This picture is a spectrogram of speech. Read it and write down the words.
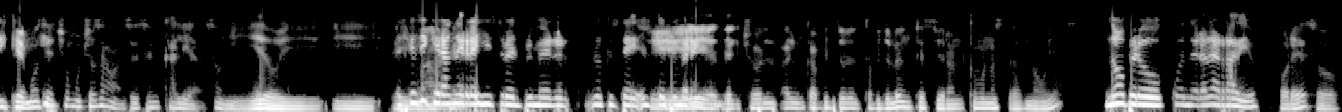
Y que hemos hecho muchos avances en calidad de sonido y... y Es que siquiera no hay imagen. registro del primer, lo que usted, el, Sí, primer de hecho el- hay un capítulo, el capítulo en que estuvieron como nuestras novias. No, pero cuando era la radio. Por eso,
